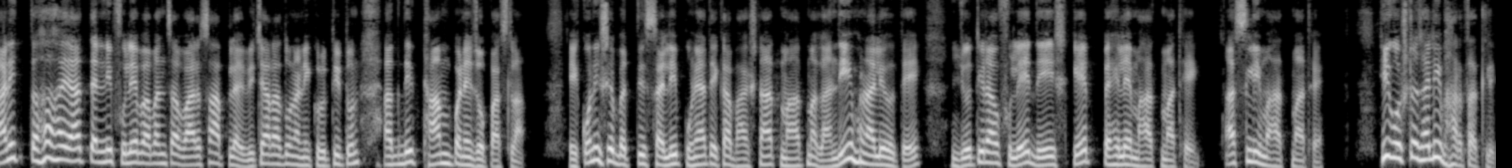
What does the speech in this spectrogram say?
आणि तहहयात त्यांनी फुले बाबांचा वारसा आपल्या विचारातून आणि कृतीतून अगदी ठामपणे जोपासला. एकोणीसशे बत्तीस साली पुण्यात एका भाषणात महात्मा गांधी म्हणाले होते ज्योतिराव फुले देश के पहिले महात्मा थे असली महात्मा थे. ही गोष्ट झाली भारतातली.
